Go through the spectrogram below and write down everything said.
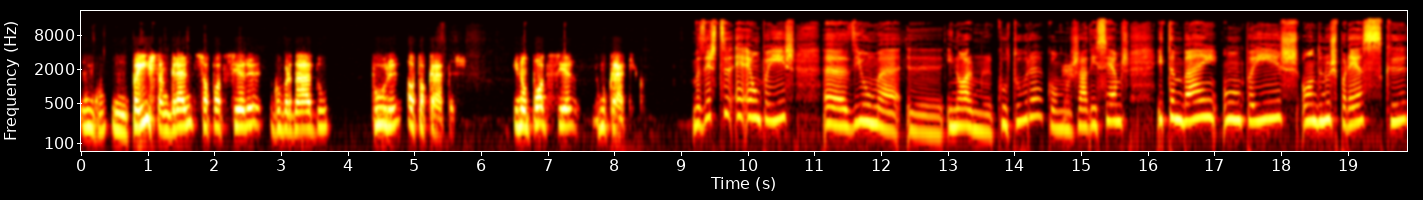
um, um, país tão grande só pode ser governado por autocratas e não pode ser democrático. Mas este é, é um país uh, de uma uh, enorme cultura, como já dissemos, e também um país onde nos parece que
